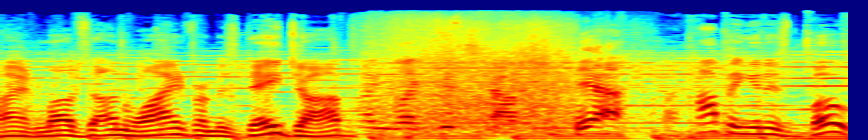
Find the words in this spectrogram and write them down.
Ryan loves to unwind from his day job. How you like this couch? Yeah. Hopping in his boat.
